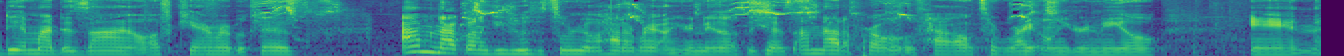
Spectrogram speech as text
did my design off camera because I'm not going to give you a tutorial on how to write on your nails because I'm not a pro of how to write on your nail and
